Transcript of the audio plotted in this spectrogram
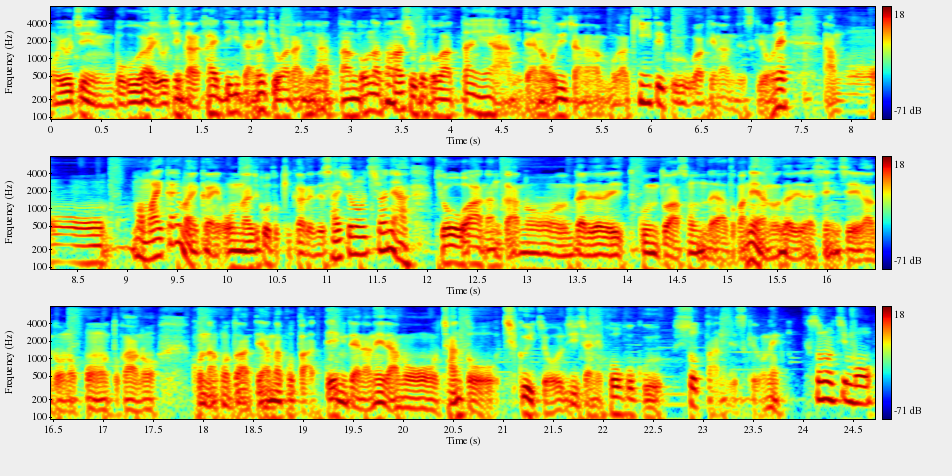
もう幼稚園、僕が幼稚園から帰ってきたね、今日は何があったん？どんな楽しいことがあったんや、みたいなおじいちゃんが聞いてくるわけなんですけどね。あのー、まあ、毎回毎回同じこと聞かれて、最初のうちはね、あ、今日はなんかあの、誰々君と遊んだやとかね、あの、誰々先生がどうのこうのとか、あの、こんなことあって、あんなことあって、みたいなね、あの、ちゃんと逐一おじいちゃんに報告しとったんですけどね。そのうちも、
